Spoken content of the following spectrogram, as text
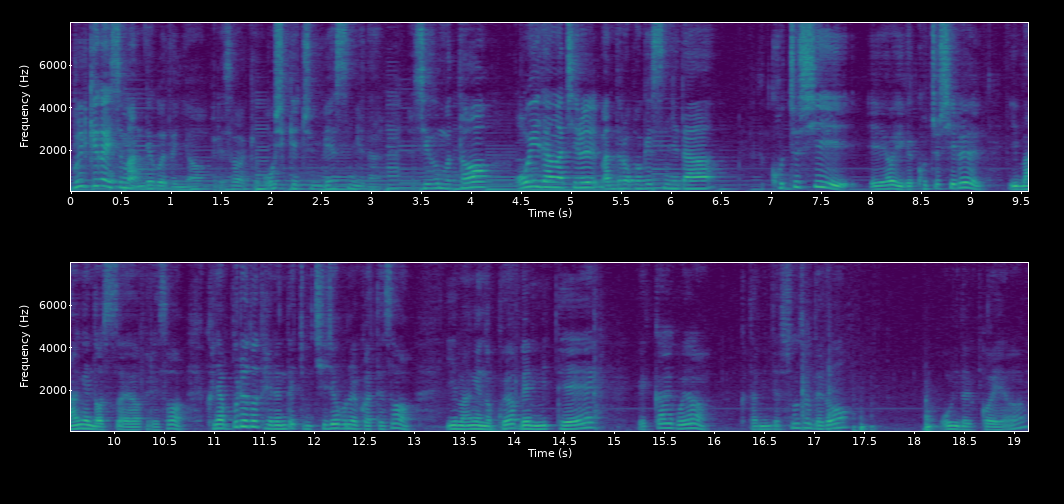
물기가 있으면 안 되거든요. 그래서 이렇게 50개 준비했습니다. 지금부터 오이 장아찌를 만들어 보겠습니다. 고추씨예요. 이게 고추씨를 이 망에 넣었어요. 그래서 그냥 뿌려도 되는데 좀 지저분할 것 같아서 이 망에 넣고요. 맨 밑에 깔고요. 그 다음에 이제 순서대로 오이 넣을 거예요.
